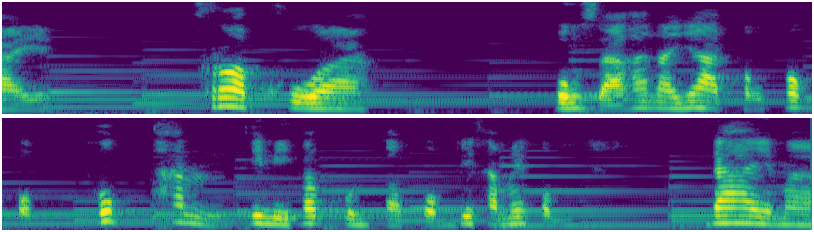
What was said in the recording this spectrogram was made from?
าย ครอบครัววงศาคณาญาติของพวกผมทุกท่านที่มีพระคุณต่อผมที่ทำให้ผมได้มา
